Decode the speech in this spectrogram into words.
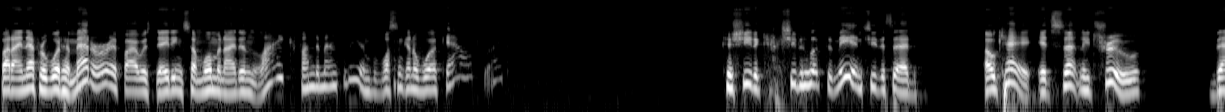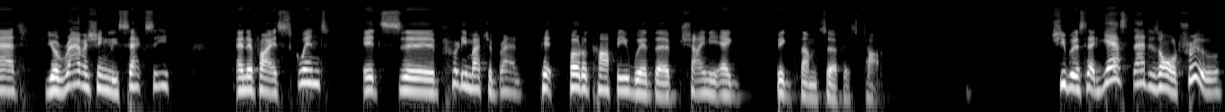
But I never would have met her if I was dating some woman I didn't like fundamentally and wasn't going to work out, right? Because she'd have, she'd have looked at me and she'd have said, "Okay, it's certainly true that you're ravishingly sexy, and if I squint, it's uh, pretty much a Brad Pitt photocopy with a shiny egg, big thumb surface top." She would have said, "Yes, that is all true."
